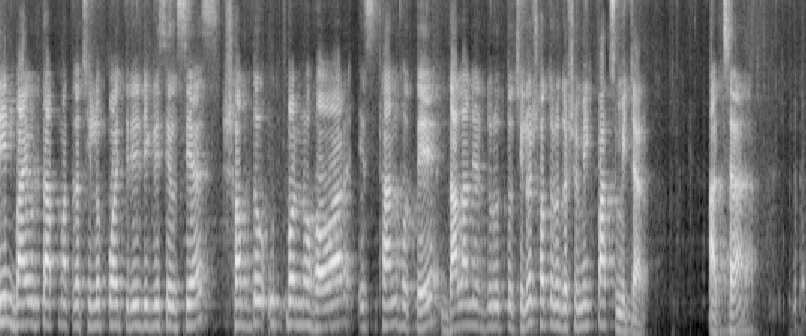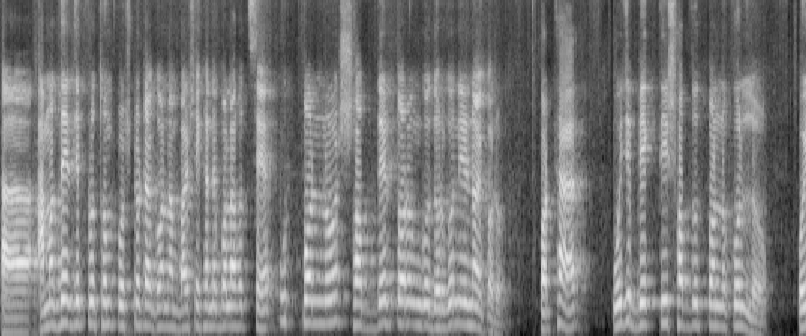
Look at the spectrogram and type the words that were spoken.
দিন বায়ুর তাপমাত্রা ছিল পঁয়ত্রিশ ডিগ্রি সেলসিয়াস। শব্দ উৎপন্ন হওয়ার স্থান হতে দালানের দূরত্ব ছিল সতেরো দশমিক পাঁচ মিটার। আচ্ছা আমাদের যে প্রথম প্রশ্নটা গ নাম্বার সেখানে বলা হচ্ছে উৎপন্ন শব্দের তরঙ্গ দৈর্ঘ্য নির্ণয় করো। অর্থাৎ ওই যে ব্যক্তি শব্দ উৎপন্ন করল ওই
